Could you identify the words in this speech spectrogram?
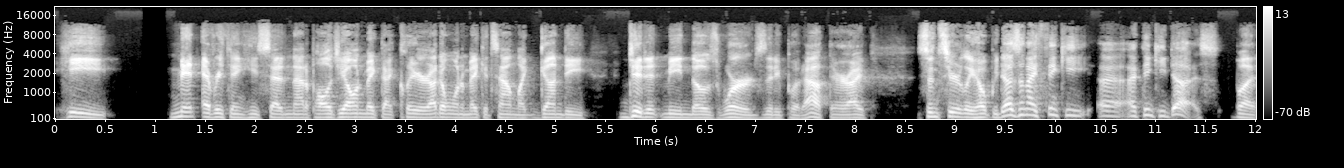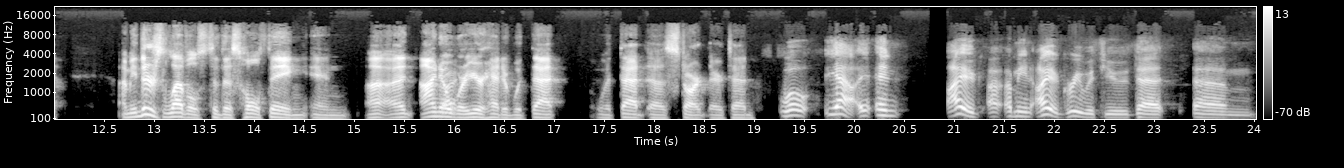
he meant everything he said in that apology. I want to make that clear. I don't want to make it sound like Gundy didn't mean those words that he put out there. I sincerely hope he does, and I think he, uh, I think he does. But I mean, there's levels to this whole thing, and I, I know right. where you're headed with that, with that uh, start there, Ted. Well, yeah, and I, I mean, I agree with you that um,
